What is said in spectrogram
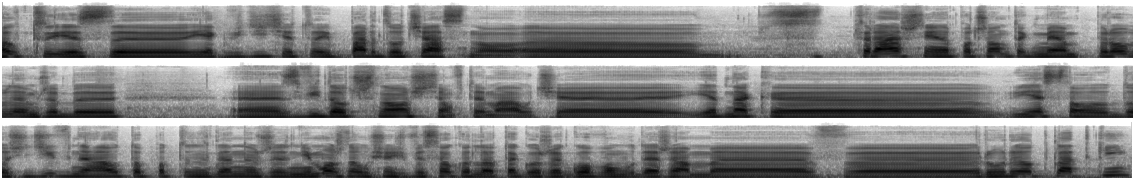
aut jest, e, jak widzicie, tutaj bardzo ciasno. Strasznie na początek miałem problem, żeby z widocznością w tym aucie. Jednak e, jest to dość dziwne auto pod tym względem, że nie można usiąść wysoko, dlatego że głową uderzam e, w rury od klatki,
